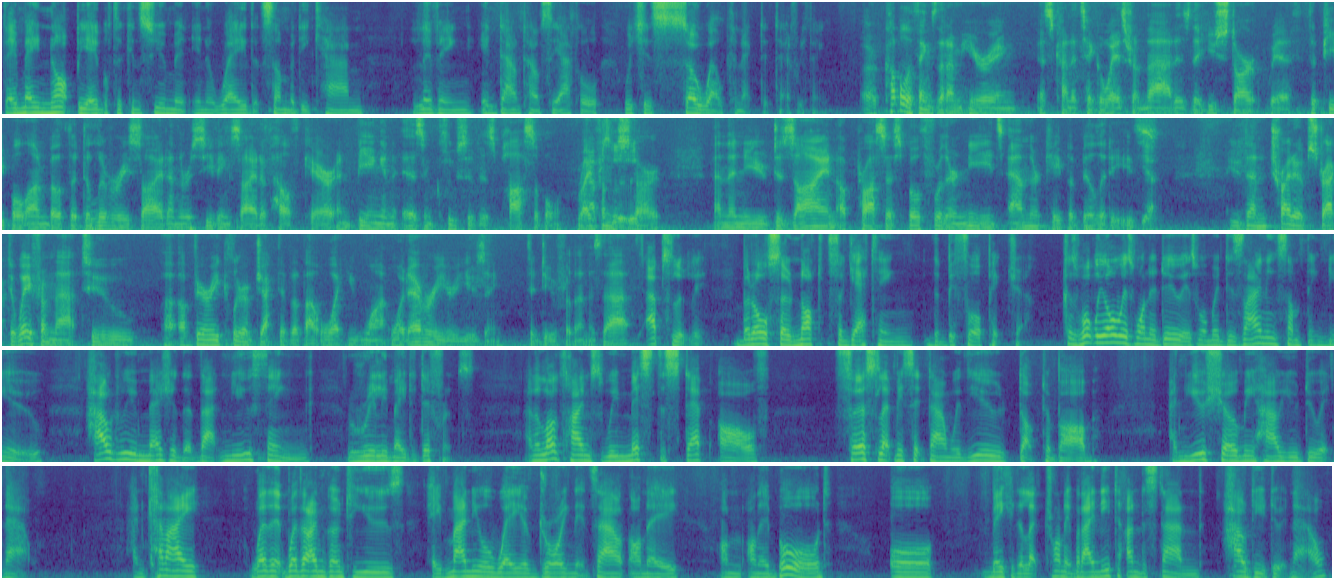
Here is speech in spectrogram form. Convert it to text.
they may not be able to consume it in a way that somebody can living in downtown Seattle, which is so well connected to everything. A couple of things that I'm hearing as kind of takeaways from that is that you start with the people on both the delivery side and the receiving side of healthcare and being in, as inclusive as possible right Absolutely. from the start. And then you design a process both for their needs and their capabilities. Yeah. You then try to abstract away from that to a, a very clear objective about what you want, whatever you're using to do for them. Is that absolutely? But also not forgetting the before picture. Because what we always want to do is when we're designing something new, how do we measure that that new thing really made a difference? And a lot of times we miss the step of first, let me sit down with you, Dr. Bob, and you show me how you do it now. And can I, whether, whether I'm going to use a manual way of drawing it out on a on, on a board or make it electronic, but I need to understand how do you do it now?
